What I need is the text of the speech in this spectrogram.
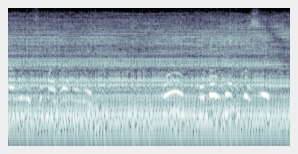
на вулиці майже не видно. Ну, продовжуємо косити.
